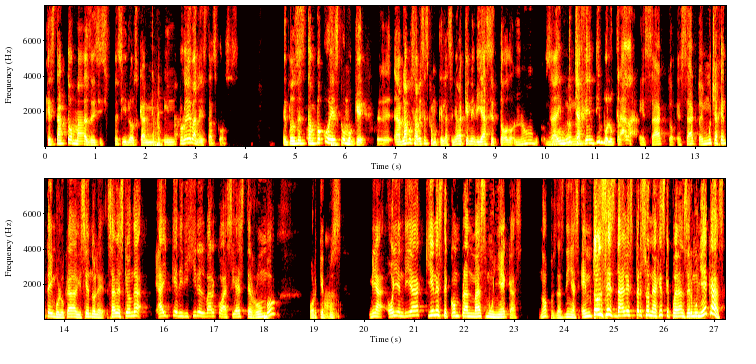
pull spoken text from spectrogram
que está tomando las decisiones y los caminos y aprueban estas cosas. Entonces, tampoco es como que eh, hablamos a veces como que la señora Kennedy hace todo. No, o sea, hay No, mucha no. gente involucrada. Exacto, exacto. Hay mucha gente involucrada diciéndole, ¿sabes qué onda? Hay que dirigir el barco hacia este rumbo, porque pues, mira, hoy en día, ¿quiénes te compran más muñecas? No, pues las niñas. Entonces, dales personajes que puedan ser muñecas.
